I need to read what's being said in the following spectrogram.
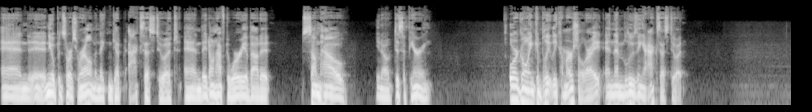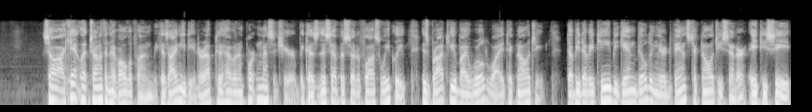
and in the open source realm, and they can get access to it, and they don't have to worry about it somehow, you know, disappearing or going completely commercial, right, and then losing access to it. So I can't let Jonathan have all the fun because I need to interrupt to have an important message here because this episode of Floss Weekly is brought to you by Worldwide Technology. WWT began building their Advanced Technology Center, ATC,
